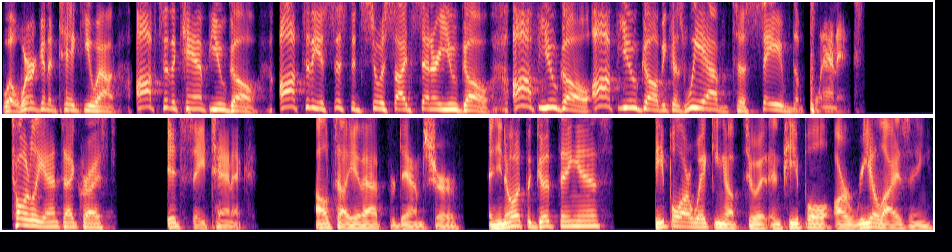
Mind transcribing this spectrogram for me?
Well, we're going to take you out. Off to the camp you go. Off to the assisted suicide center you go. Off you go. Off you go because we have to save the planet. Totally antichrist. It's satanic. I'll tell you that for damn sure. And you know what the good thing is? People are waking up to it and people are realizing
